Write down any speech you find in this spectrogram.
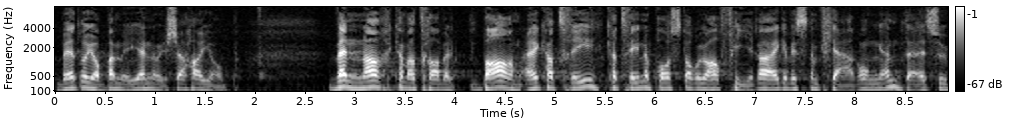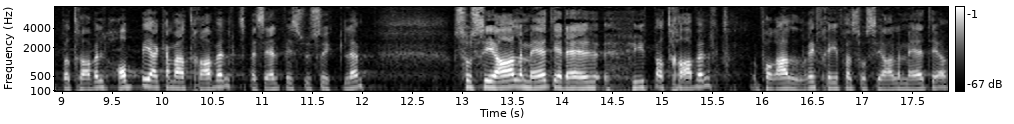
Bedre å jobbe mye enn å ikke ha jobb. Venner kan være travelt. Barn. Jeg har tre. Katrine påstår hun har fire. Jeg er visst den fjerde ungen. Det er supertravelt. Hobbyer kan være travelt, spesielt hvis du sykler. Sosiale medier det er hypertravelt. Du får aldri fri fra sosiale medier.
